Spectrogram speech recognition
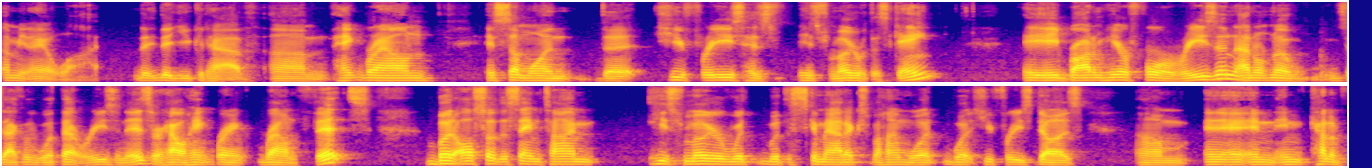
I mean, a lot that, that you could have. Um, Hank Brown is someone that Hugh Freeze has he's familiar with this game. He brought him here for a reason. I don't know exactly what that reason is or how Hank Brown fits, but also at the same time, he's familiar with with the schematics behind what what Hugh Freeze does, um, and, and and kind of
